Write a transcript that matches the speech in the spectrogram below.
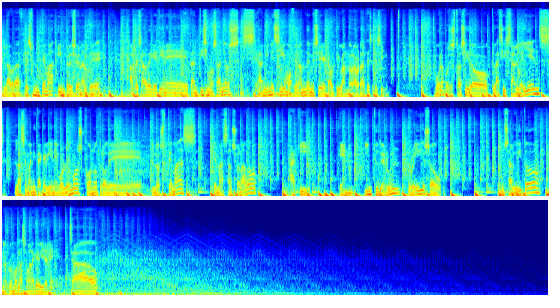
La verdad es que es un tema impresionante, ¿eh? A pesar de que tiene tantísimos años, a mí me sigue emocionando y me sigue cautivando. La verdad es que sí. Bueno, pues esto ha sido Classics and Legends. La semanita que viene volvemos con otro de los temas que más han sonado aquí en Into the Room Radio Show. Un saludito y nos vemos la semana que viene. Chao.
